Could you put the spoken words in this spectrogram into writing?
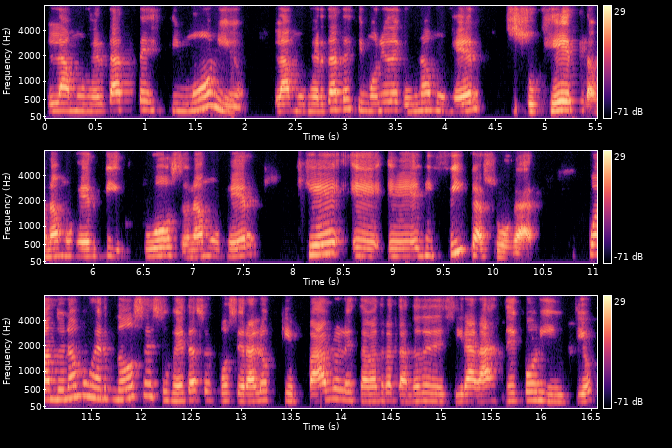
la mujer da testimonio. La mujer da testimonio de que es una mujer sujeta, una mujer virtuosa, una mujer que eh, edifica su hogar. Cuando una mujer no se sujeta a su esposo, era lo que Pablo le estaba tratando de decir a las de Corintio,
